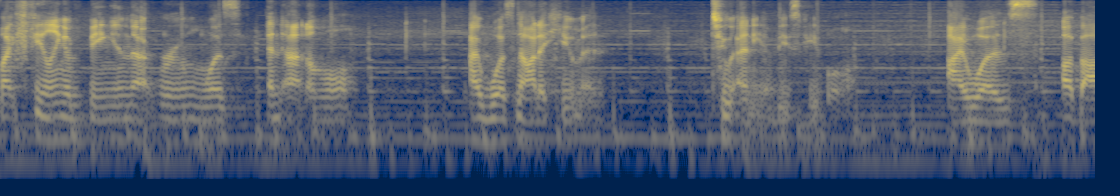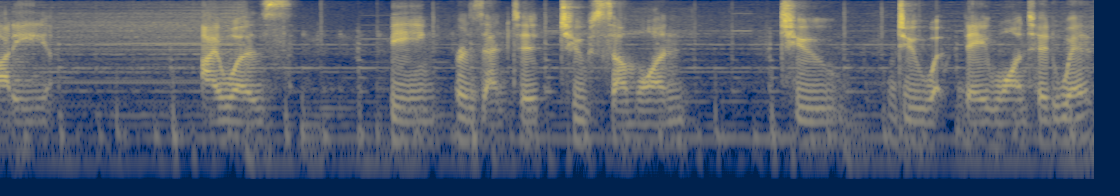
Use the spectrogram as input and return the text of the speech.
My feeling of being in that room was an animal. I was not a human to any of these people. I was a body. I was being presented to someone to do what they wanted with.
